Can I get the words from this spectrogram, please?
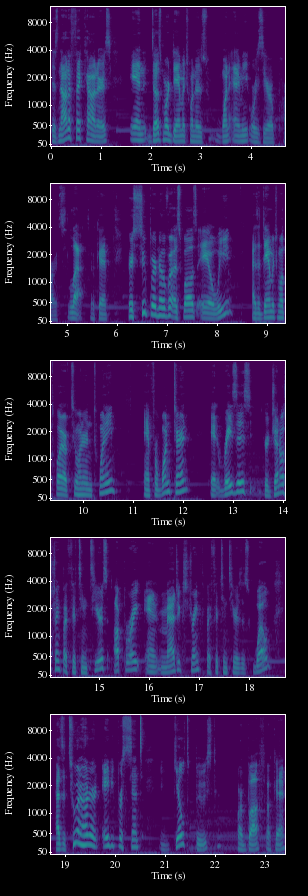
does not affect counters, and does more damage when there's one enemy or zero parts left. Okay, her supernova as well as AoE has a damage multiplier of 220, and for one turn, it raises your general strength by 15 tiers, upright and magic strength by 15 tiers as well. Has a 280% guilt boost or buff, okay,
